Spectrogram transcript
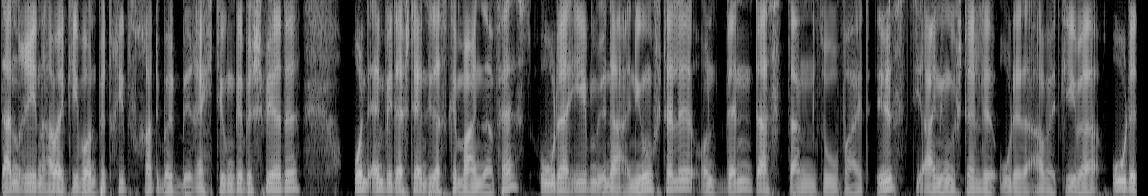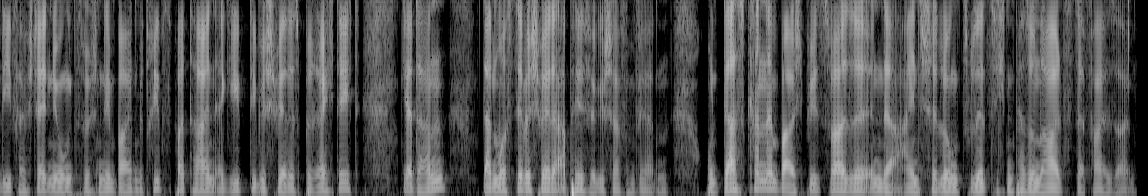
Dann reden Arbeitgeber und Betriebsrat über die Berechtigung der Beschwerde und entweder stellen sie das gemeinsam fest oder eben in der Einigungsstelle. Und wenn das dann soweit ist, die Einigungsstelle oder der Arbeitgeber oder die Verständigung zwischen den beiden Betriebsparteien ergibt, die Beschwerde ist berechtigt, ja dann, dann muss der Beschwerde Abhilfe geschaffen werden. Und das kann dann beispielsweise in der Einstellung zusätzlichen Personals der Fall sein.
